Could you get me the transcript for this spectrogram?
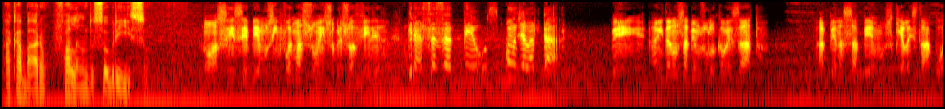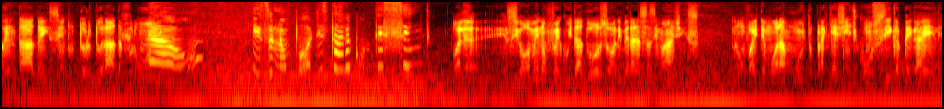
acabaram falando sobre isso. Nós recebemos informações sobre sua filha. Graças a Deus. Onde ela tá? Bem, ainda não sabemos o local exato. Apenas sabemos que ela está acorrentada e sendo torturada por um homem. Não! Isso não pode estar acontecendo. Olha, esse homem não foi cuidadoso ao liberar essas imagens vai demorar muito para que a gente consiga pegar ele.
